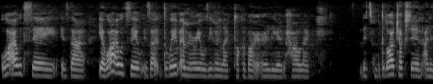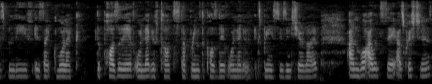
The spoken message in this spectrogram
What I would say is that yeah what I would say is that the way Maria was even like talking about it earlier how like it's the law of attraction and its belief is like more like the positive or negative thoughts that brings the positive or negative experiences into your life. And what I would say as Christians,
